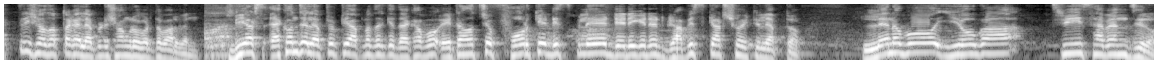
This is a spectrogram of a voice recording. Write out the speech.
একত্রিশ হাজার টাকায় ল্যাপটপটি সংগ্রহ করতে পারবেন। বিয়ার্স এখন যে ল্যাপটপটি আপনাদেরকে দেখাবো, এটা হচ্ছে four K display dedicated graphics card সহ একটি laptop Lenovo Yoga three seven zero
